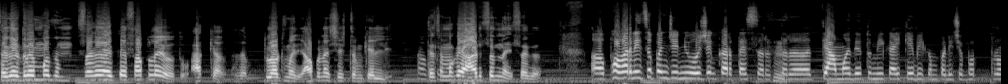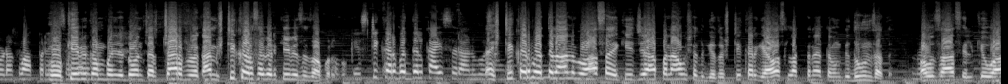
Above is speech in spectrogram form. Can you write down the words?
सगळं ड्रम मधून सगळं सप्लाय होतो अख्ख्या प्लॉटमध्ये. आपण सिस्टम केली त्याच्यामुळे काही अडचण नाही सगळं. अ, फवारणीचं पण जे नियोजन करताय सर. तर त्यामध्ये तुम्ही काही केबी कंपनीचे प्रोडक्ट हो केबी कंपनीचे दोन चार चार product. आम्ही स्टिकर सगळं केबीच वापरतो. ओके स्टिकरबद्दल काय सर अनुभव? नाही? स्टिकरबद्दल अनुभव असा आहे की जे आपण औषध घेतो स्टिकर घ्यावंच लागतं नाही तर मग ते धुवून जातं. पाऊस असेल किंवा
